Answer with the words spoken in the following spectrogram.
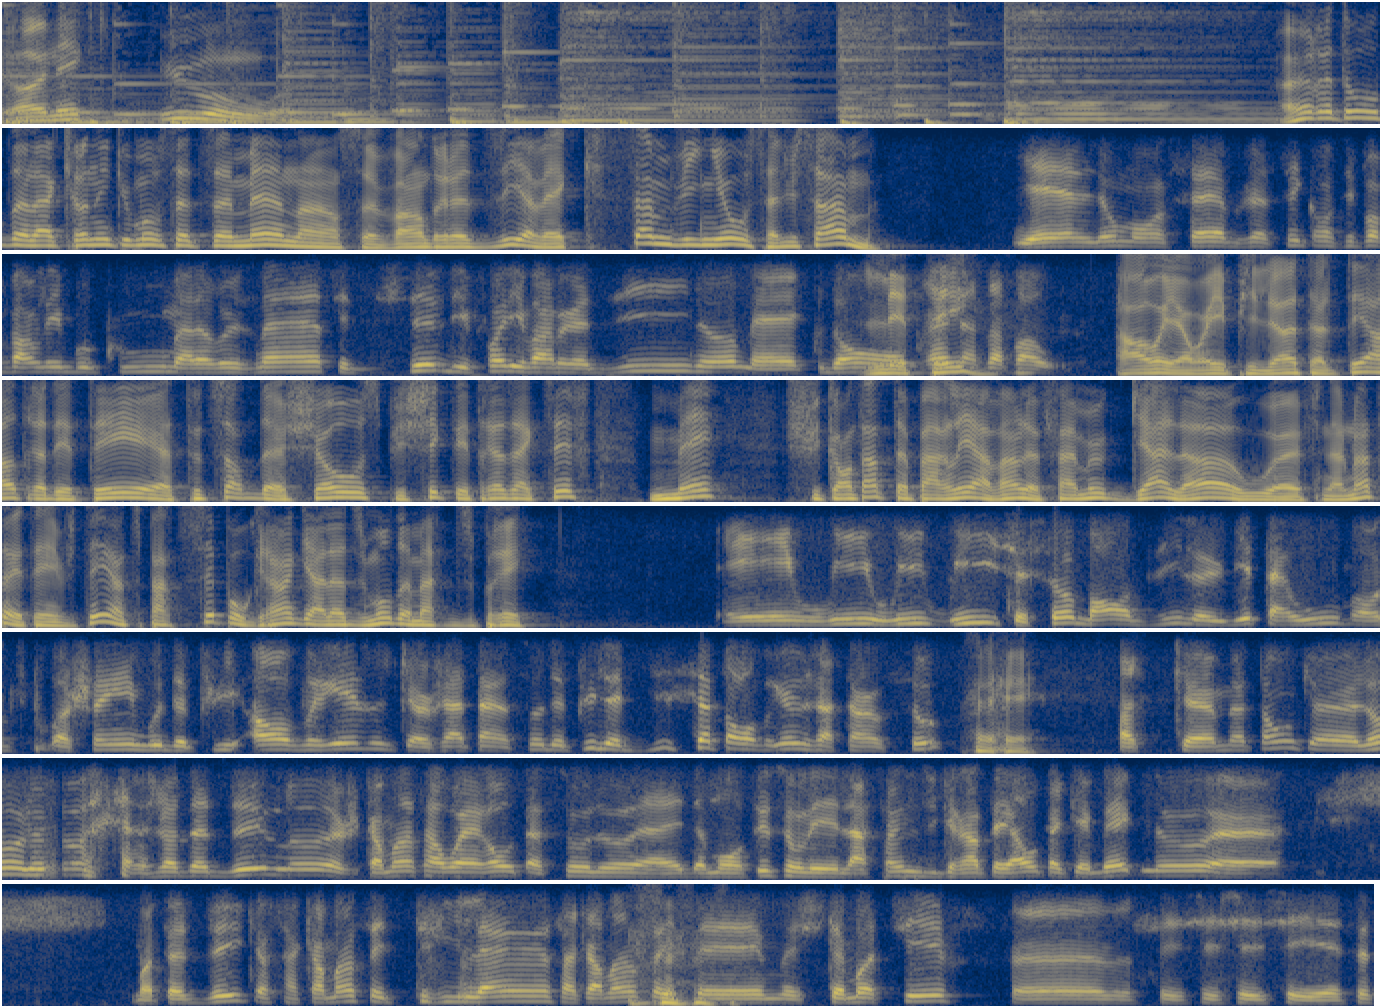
Chronique Humour. Un retour de la Chronique Humour cette semaine, en ce vendredi, avec Sam Vigneault. Salut Sam! Yeah, hello mon Seb. Je sais qu'on s'est pas parlé beaucoup, malheureusement. C'est difficile des fois les vendredis, là, mais écoute, on L'été. prend à sa pause. Ah oui, ah oui. Puis là, tu as le théâtre d'été, euh, toutes sortes de choses. Puis je sais que tu es très actif, mais je suis content de te parler avant le fameux gala où euh, finalement tu as été invité. hein. Tu participes au grand gala d'humour de Marc Dupré. Et oui, oui, oui, c'est ça. Mardi, le 8 août, mardi prochain, moi, depuis avril que j'attends ça. Depuis le 17 avril, j'attends ça. Fait que, mettons que là, là, je vais te dire, là, je commence à avoir hâte à ça, là, de monter sur les- la scène du Grand Théâtre à Québec, là. Euh, je vais te dire que ça commence à être trillant, ça commence à être... euh, J'étais émotif. Euh, c'est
